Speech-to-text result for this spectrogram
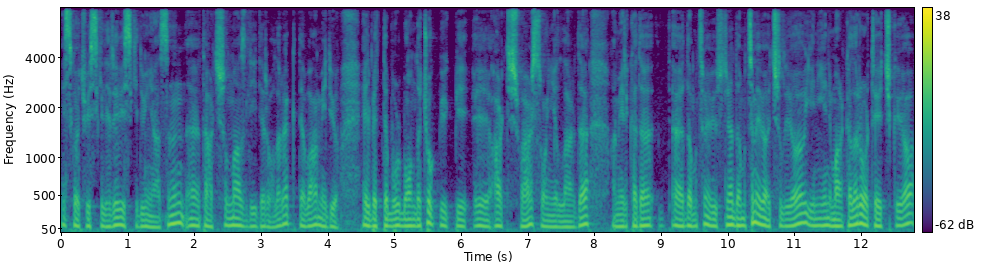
İskoç viskileri viski dünyasının e, tartışılmaz lideri olarak devam ediyor. Elbette bourbonda çok büyük bir e, artış var son yıllarda. Amerika'da e, damıtım evi üstüne damıtım evi açılıyor. Yeni yeni markalar ortaya çıkıyor.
